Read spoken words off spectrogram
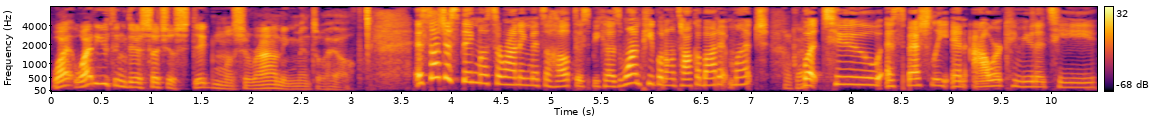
Why, why do you think there's such a stigma surrounding mental health? It's such a stigma surrounding mental health is because one, people don't talk about it much, okay. but two, especially in our community,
